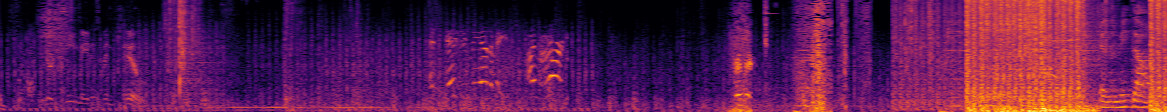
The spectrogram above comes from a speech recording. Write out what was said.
planted. Your teammate has been killed. Engaging the enemy. I'm hurt. Further. Enemy down.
